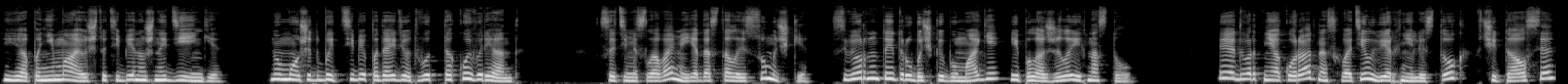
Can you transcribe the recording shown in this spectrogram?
Я понимаю, что тебе нужны деньги, но, может быть, тебе подойдет вот такой вариант. С этими словами я достала из сумочки свернутые трубочкой бумаги и положила их на стол. Эдвард неаккуратно схватил верхний листок, вчитался,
